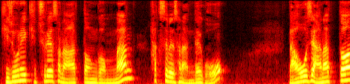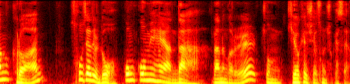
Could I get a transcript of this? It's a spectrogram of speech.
기존에 기출해서 나왔던 것만 학습해서는 안 되고 나오지 않았던 그러한 소재들도 꼼꼼히 해야 한다라는 것을 좀 기억해 주셨으면 좋겠어요.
